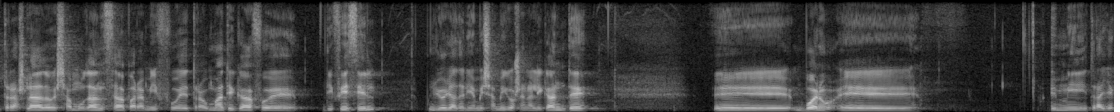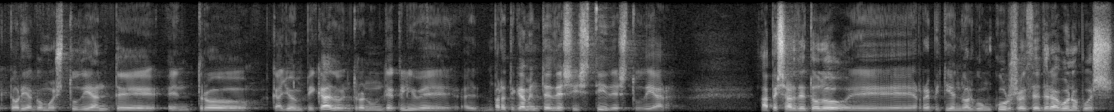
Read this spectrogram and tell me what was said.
traslado, esa mudanza para mí fue traumática, fue difícil, yo ya tenía mis amigos en Alicante, eh, bueno, eh, en mi trayectoria como estudiante entró, cayó en picado, entró en un declive, prácticamente desistí de estudiar, a pesar de todo, eh, repitiendo algún curso, etcétera, bueno, pues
